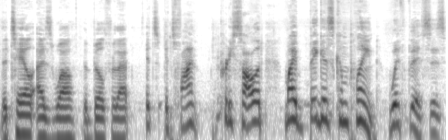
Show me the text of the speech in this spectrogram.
The tail as well, the build for that, it's, it's fine, pretty solid. My biggest complaint with this is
